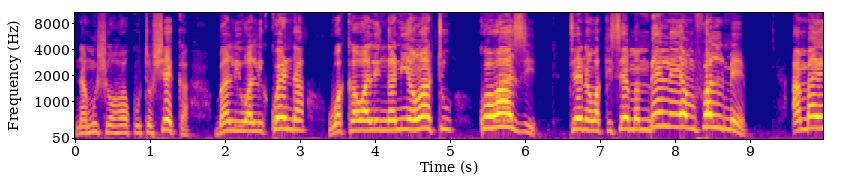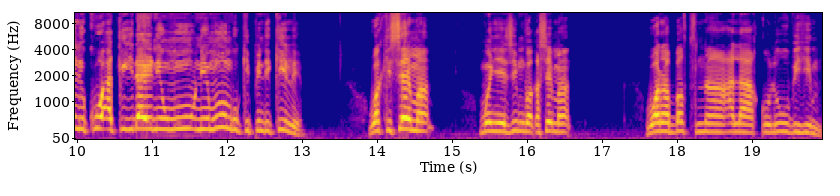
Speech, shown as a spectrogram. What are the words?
na mwisho hawakutosheka bali walikwenda wakawalingania watu kwa wazi tena wakisema mbele ya mfalme ambaye ilikuwa akijidai ni, ni mungu kipindi kile wakisema mwenyezi mungu akasema warabatna ala qulubihim.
